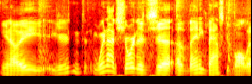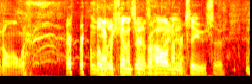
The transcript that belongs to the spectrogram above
You know, we're not shortage uh, of any basketball at all. around the Hammer's coming through for hall right number now. two. So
